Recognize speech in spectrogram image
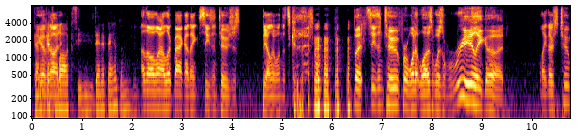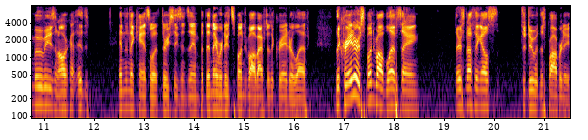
Gonna you have catch no 'em idea. all 'cause he's Danny Phantom. Although when I look back, I think season two is just the only one that's good. but season two, for what it was, was really good. Like there's two movies and all kind. It's, and then they canceled it three seasons in. But then they renewed SpongeBob after the creator left. The creator of SpongeBob left saying, "There's nothing else to do with this property,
